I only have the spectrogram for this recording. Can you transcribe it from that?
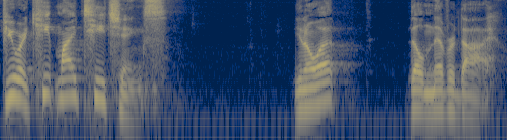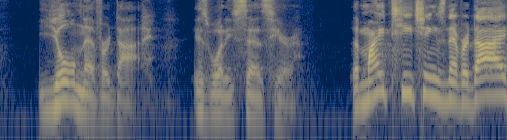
if you were to keep my teachings, you know what? They'll never die. You'll never die, is what he says here. That my teachings never die.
